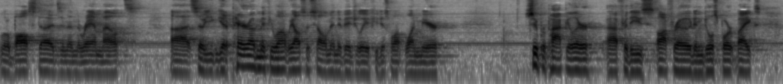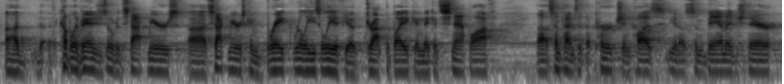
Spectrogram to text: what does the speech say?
little ball studs, and then the ram mounts. Uh, so you can get a pair of them if you want. We also sell them individually if you just want one mirror. Super popular uh, for these off-road and dual sport bikes. Uh, a couple advantages over the stock mirrors. Uh, stock mirrors can break real easily if you drop the bike and they can snap off uh, sometimes at the perch and cause you know some damage there.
